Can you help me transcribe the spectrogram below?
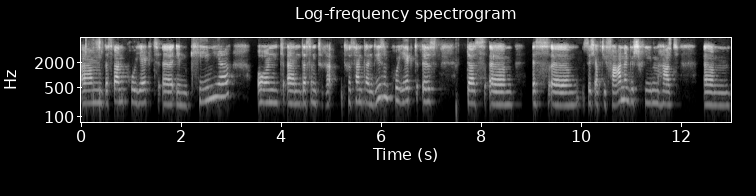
Ähm, das war ein Projekt äh, in Kenia und ähm, das Inter Interessante an diesem Projekt ist, dass ähm, es ähm, sich auf die Fahne geschrieben hat, ähm,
